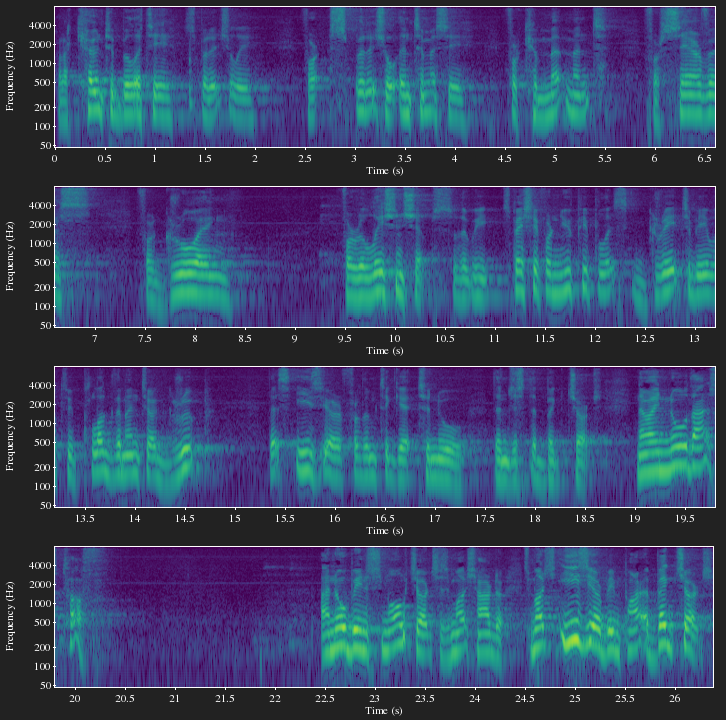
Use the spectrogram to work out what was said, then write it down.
for accountability spiritually, for spiritual intimacy, for commitment, for service, for growing, for relationships, so that we, especially for new people, it's great to be able to plug them into a group that's easier for them to get to know than just the big church. Now, I know that's tough. I know being small church is much harder. It's much easier being part of a big church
